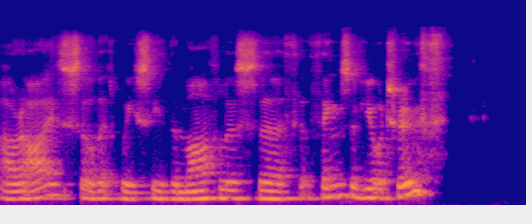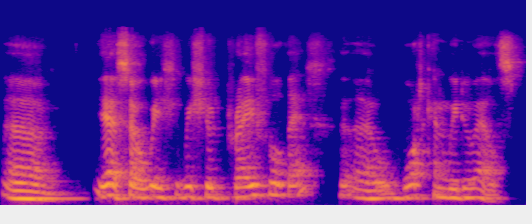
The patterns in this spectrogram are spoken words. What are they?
our eyes so that we see the marvelous uh, th things of your truth. Um, yeah, so we we should pray for that. Uh, what can we do else?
